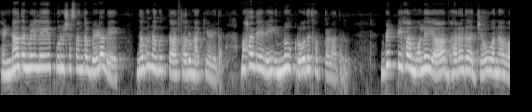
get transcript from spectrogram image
ಹೆಣ್ಣಾದ ಮೇಲೆ ಪುರುಷ ಸಂಘ ಬೇಡವೇ? ನಗು ನಗುತ್ತಾ ತರುಣ ಕೇಳಿದ. ಮಹಾದೇವಿ ಇನ್ನೂ ಕ್ರೋಧ ತಪ್ತಳಾದಳು. ಬಿಟ್ಟಿಹ ಮೊಲೆಯ ಭರದ ಜೌವನವ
